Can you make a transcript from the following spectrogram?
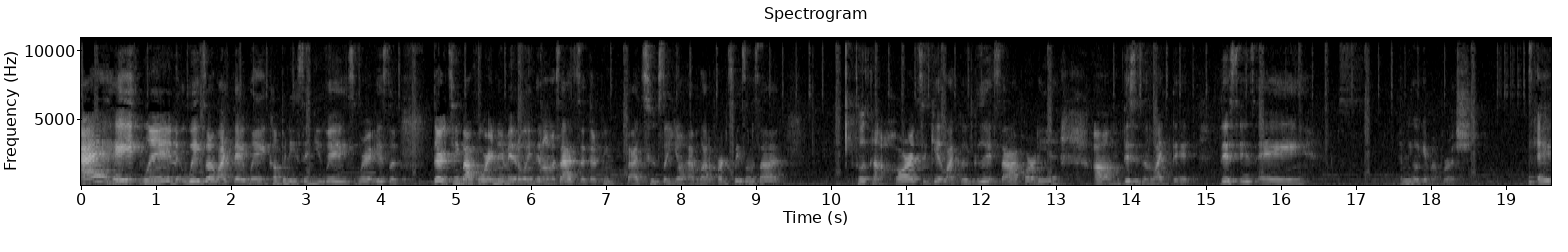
I hate when wigs are like that. When companies send you wigs where it's a 13 by 4 in the middle and then on the sides it's a 13 by 2 so you don't have a lot of parting space on the side. So it's kind of hard to get like a good side part in. Um, this isn't like that. This is a let me go get my brush. A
